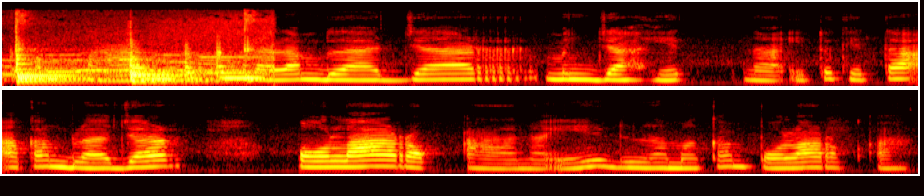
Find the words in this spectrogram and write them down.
keempat dalam belajar menjahit. Nah itu kita akan belajar pola rok A nah ini dinamakan pola rok A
